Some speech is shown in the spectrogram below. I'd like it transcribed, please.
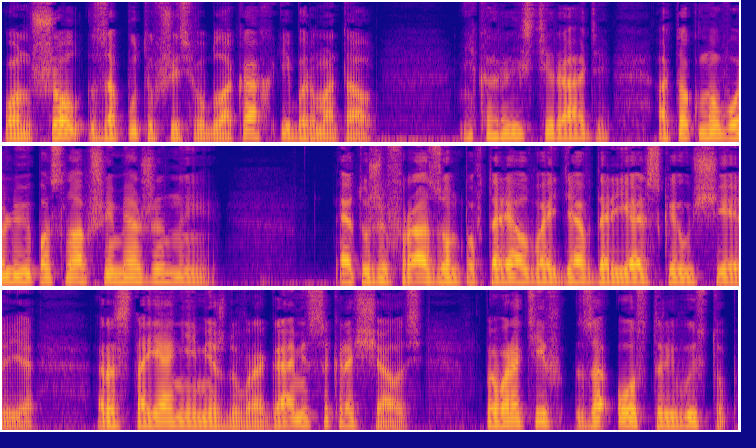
Он шел, запутавшись в облаках, и бормотал. «Не корысти ради, а токмо волею пославшей мя жены». Эту же фразу он повторял, войдя в Дарьяльское ущелье. Расстояние между врагами сокращалось. Поворотив за острый выступ,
